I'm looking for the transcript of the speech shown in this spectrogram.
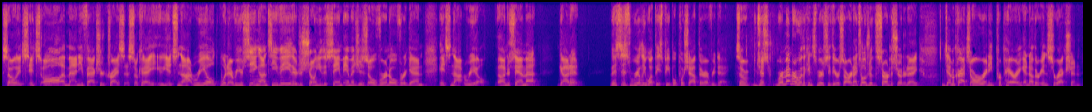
So it's it's all a manufactured crisis, okay? It's not real. Whatever you're seeing on TV, they're just showing you the same images over and over again. It's not real. Understand that? Got it? This is really what these people push out there every day. So just remember who the conspiracy theorists are. And I told you at the start of the show today, Democrats are already preparing another insurrection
